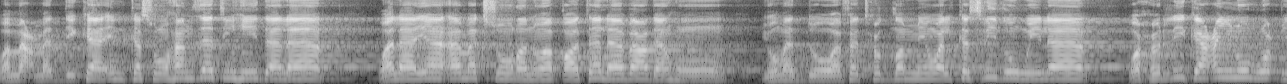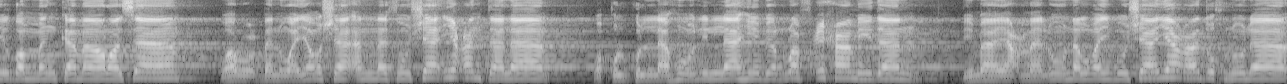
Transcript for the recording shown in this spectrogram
ومع مد كاء كسر همزته دلا ولا ياء مكسورا وقاتل بعده يمد وفتح الضم والكسر ذولا وحرك عين الرعب ضما كما رسى ورعبا ويغشى النث شائعا تلا. وقل كله لله بالرفع حامدا بما يعملون الغيب شايع دخللا.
